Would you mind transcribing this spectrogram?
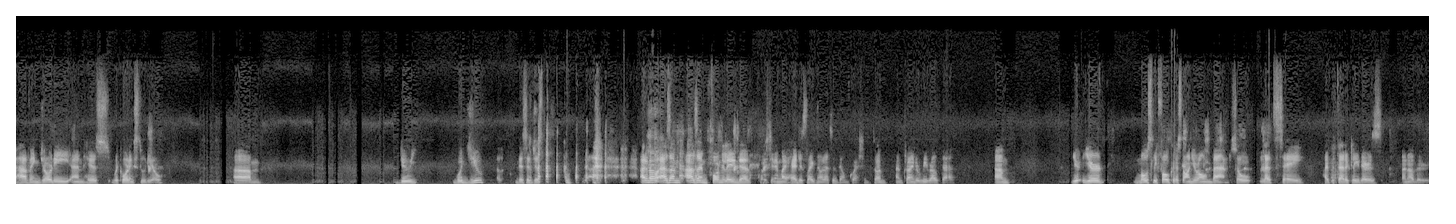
having Jordy and his recording studio, um, do would you? This is just. I don't know. As I'm as I'm formulating the question in my head, it's like, no, that's a dumb question. So I'm I'm trying to reroute that. Um, you're you're mostly focused on your own band. So let's say hypothetically there's another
